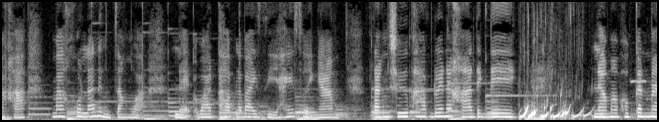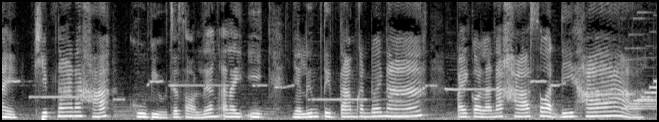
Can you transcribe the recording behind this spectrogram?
นะคะ มาคนละหนึ่งจังหวะ และวาดภาพระบายสีให้สวยงาม ตั้งชื่อภาพด้วยนะคะเด็กๆ แล้วมาพบกันใหม่คลิปหน้านะคะครูบิวจะสอนเรื่องอะไรอีก อย่าลืมติดตามกันด้วยนะ ไปก่อนแล้วนะคะ สวัสดีค่ะ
